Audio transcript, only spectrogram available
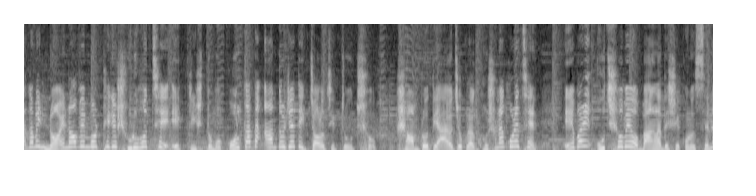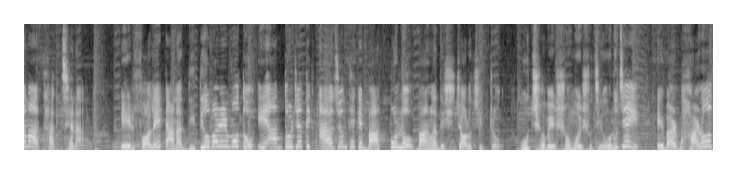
আগামী নয় নভেম্বর থেকে শুরু হচ্ছে একত্রিশতম কলকাতা আন্তর্জাতিক চলচ্চিত্র উৎসব। সম্প্রতি আয়োজকরা ঘোষণা করেছেন, এবারে উৎসবেও বাংলাদেশে কোনো সিনেমা থাকছে না। এর ফলে টানা দ্বিতীয়বারের মতো এই আন্তর্জাতিক আয়োজন থেকে বাদ পড়ল বাংলাদেশি চলচ্চিত্র। উৎসবের সময়সূচি অনুযায়ী এবার ভারত,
